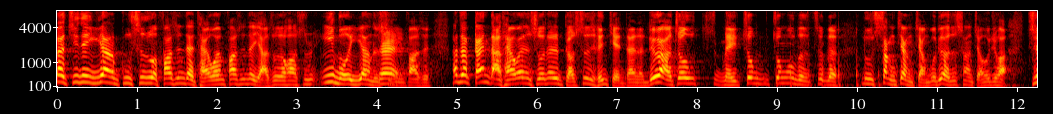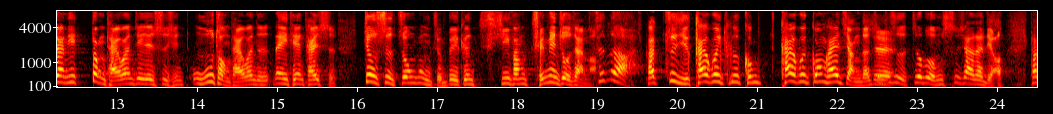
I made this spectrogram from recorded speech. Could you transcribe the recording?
那今天一样的故事，如果发生在台湾，发生在亚洲的话，是不是一模一样的事情发生？他在敢打台湾的时候，那就表示很简单了。刘亚洲美中中共的这个陆上将讲过，刘亚洲上将讲过一句话：只要你动台湾这件事情，武统台湾的那一天开始，就是中共准备跟西方全面作战嘛。真的啊？他自己开会跟公开会公开讲的，这不是这不是我们私下在聊。他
